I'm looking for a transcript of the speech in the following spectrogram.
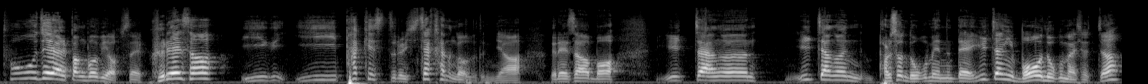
도저히 알 방법이 없어요. 그래서 이, 이 팟캐스트를 시작하는 거거든요. 그래서 뭐, 1장은, 1장은 벌써 녹음했는데, 1장이 뭐 녹음하셨죠?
